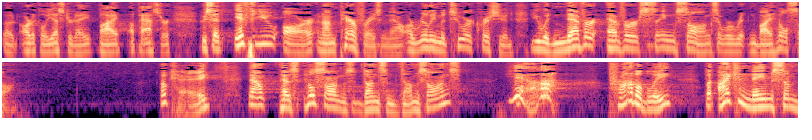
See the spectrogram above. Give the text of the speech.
an article yesterday by a pastor who said, if you are, and I'm paraphrasing now, a really mature Christian, you would never ever sing songs that were written by Hillsong. Okay. Now, has Hillsong's done some dumb songs? Yeah, probably, but I can name some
